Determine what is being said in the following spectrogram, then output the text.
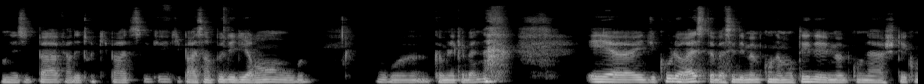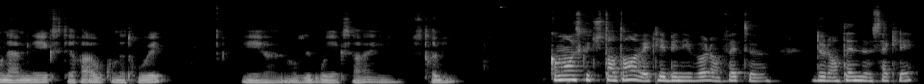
on n'hésite pas à faire des trucs qui paraissent qui, paraissent un peu délirants ou, ou comme les cabanes. et, et, du coup, le reste, bah, c'est des meubles qu'on a montés, des meubles qu'on a achetés, qu'on a amenés, etc. ou qu'on a trouvés. Et on se débrouille avec ça et c'est très bien. Comment est-ce que tu t'entends avec les bénévoles en fait de l'antenne Saclay?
